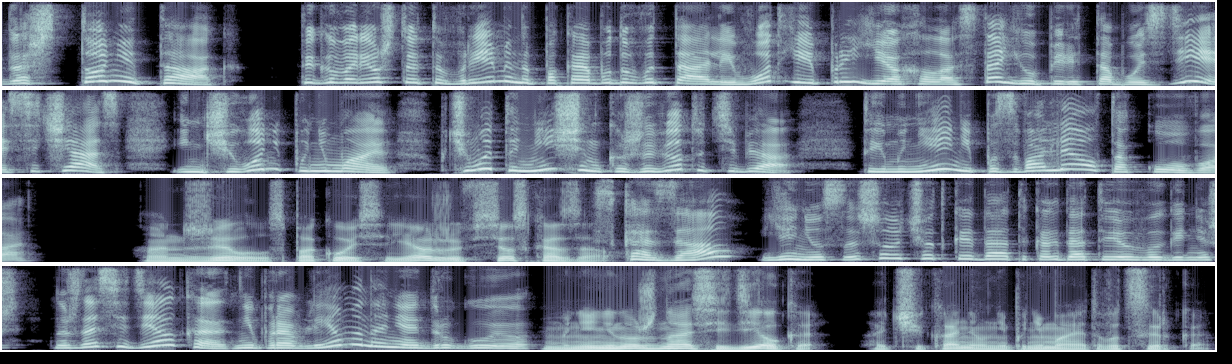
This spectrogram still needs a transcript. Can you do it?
да что не так? Ты говорил, что это временно, пока я буду в Италии. Вот я и приехала. Стою перед тобой здесь, сейчас. И ничего не понимаю. Почему эта нищенка живет у тебя? Ты мне не позволял такого. Анжела, успокойся, я уже все сказал. Сказал? Я не услышала четкой даты, когда ты ее выгонишь. Нужна сиделка? Не проблема нанять другую? Мне не нужна сиделка, отчеканил, не понимая этого цирка.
